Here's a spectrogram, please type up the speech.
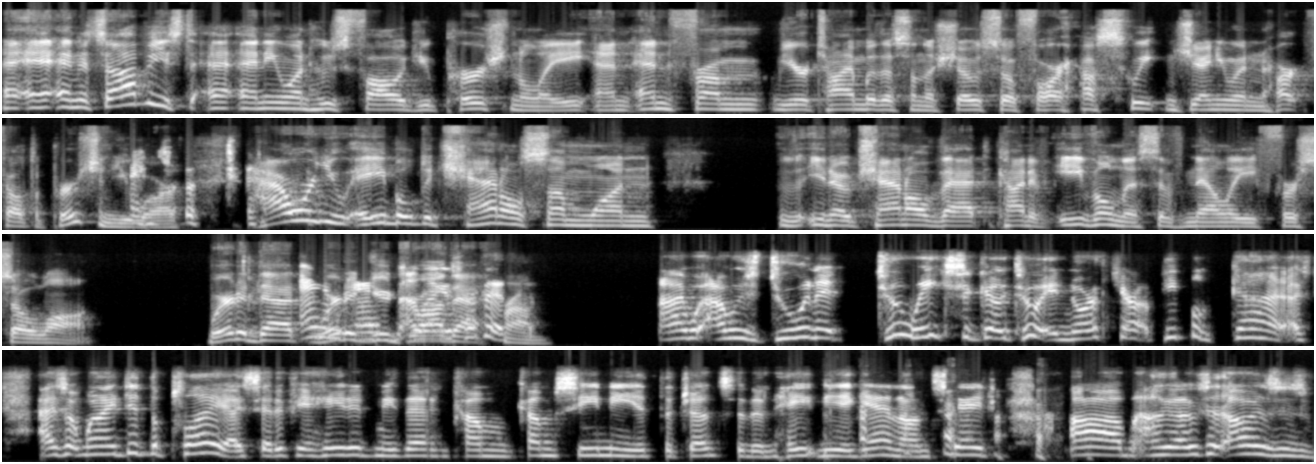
And, it's obvious to anyone who's followed you personally and, and from your time with us on the show so far, how sweet and genuine and heartfelt a person you are. How are you able to channel someone, you know, channel that kind of evilness of Nellie for so long? Where did that, where did you draw that from? I, I, was doing it two weeks ago too in North Carolina. People, God, I, said when I did the play, I said if you hated me then, come come see me at the Judson and hate me again on stage. um, I, was I was just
